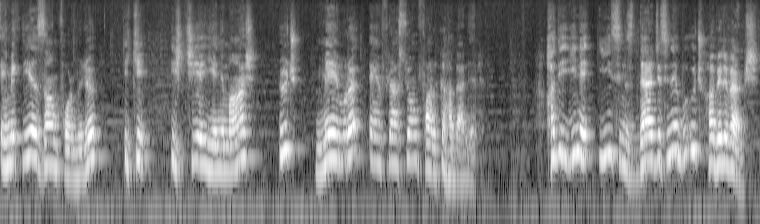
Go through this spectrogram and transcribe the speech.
Emekliye zam formülü 2. işçiye yeni maaş 3. Memura enflasyon farkı haberleri. Hadi yine iyisiniz dercesine bu 3 haberi vermiş.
